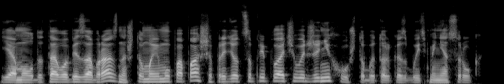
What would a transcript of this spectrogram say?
я, мол, до того безобразно, что моему папаше придется приплачивать жениху, чтобы только сбыть меня с рук.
